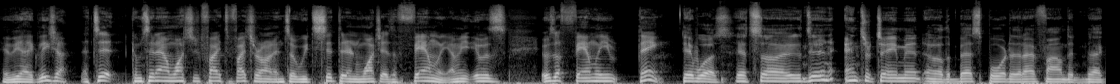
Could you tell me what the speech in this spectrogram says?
and be like, Leesa, that's it. Come sit down and watch the fight. The fights are on. And so we'd sit there and watch it as a family. I mean, it was it was a family thing. It was. It's uh, it's an entertainment. Uh, the best sport that I found it back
